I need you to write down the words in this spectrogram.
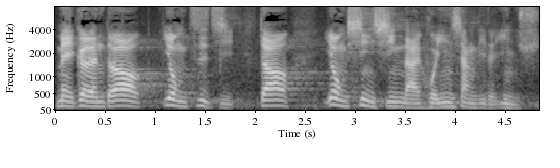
每个人都要用自己，都要用信心来回应上帝的应许。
